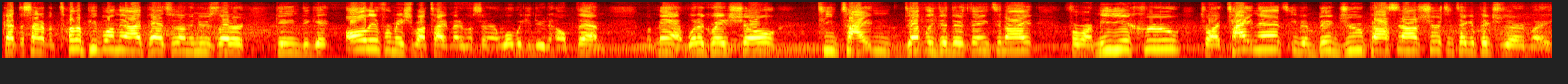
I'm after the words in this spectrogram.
Got to sign up a ton of people on the iPads and on the newsletter, getting to get all the information about Titan Medical Center and what we can do to help them. But man, what a great show. Team Titan definitely did their thing tonight from our media crew to our Titanettes, even Big Drew passing out shirts and taking pictures of everybody.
